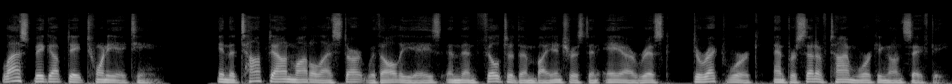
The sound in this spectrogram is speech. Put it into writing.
Last big update 2018. In the top down model, I start with all EAs and then filter them by interest in AI risk, direct work, and percent of time working on safety.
